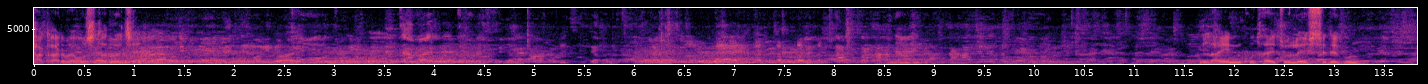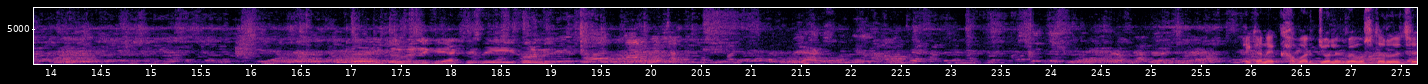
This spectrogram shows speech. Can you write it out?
থাকার ব্যবস্থা রয়েছে। লাইন কোথায় চলে এসছে দেখুন। এখানে খাবার জলের ব্যবস্থা রয়েছে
